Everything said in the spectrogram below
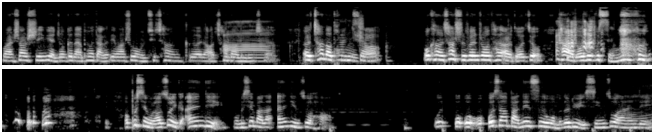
晚上十一点钟跟男朋友打个电话说我们去唱歌，然后唱到凌晨，呃，唱到通宵。我可能唱十分钟，他的耳朵就他耳朵就不行了。哦，不行，我要做一个 ending，我们先把那 ending 做好。我我我我我想把那次我们的旅行做 ending。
